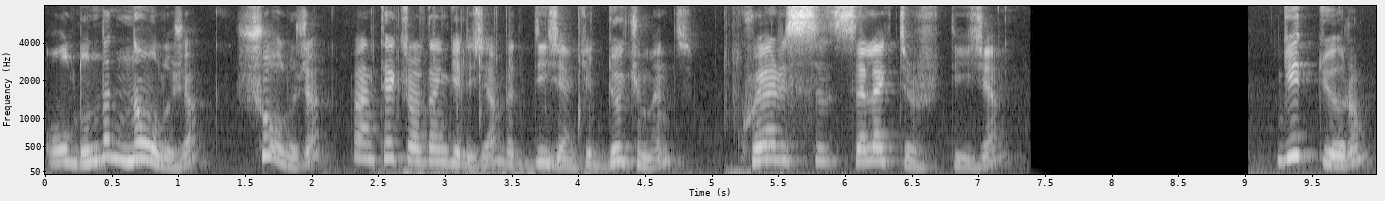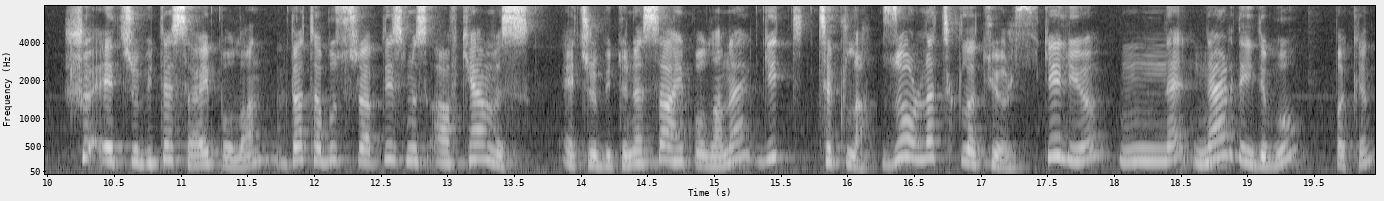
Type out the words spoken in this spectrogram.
olduğunda ne olacak? Şu olacak. Ben tekrardan geleceğim ve diyeceğim ki document query selector diyeceğim. Git diyorum. Şu attribute'e sahip olan data bootstrap dismiss of canvas attribute'üne sahip olana git tıkla. Zorla tıklatıyoruz. Geliyor. Ne, neredeydi bu? Bakın.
